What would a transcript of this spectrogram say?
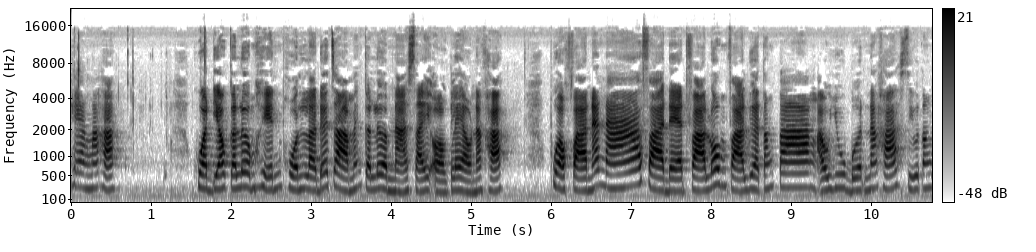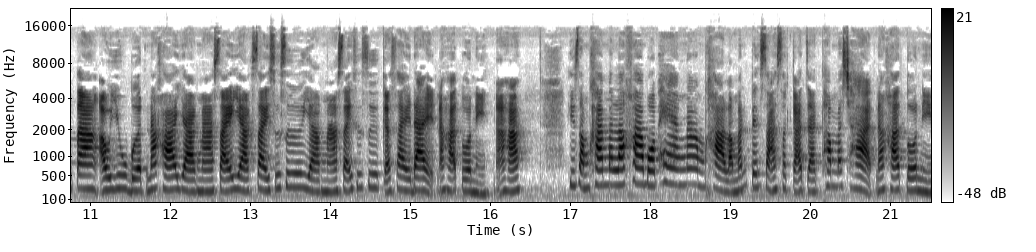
แห้งนะคะ ขวดเดียวก็เริ่มเห็นผลแล้วเด้อจ้ามันก็เริ่มหนาไซส์ออกแล้วนะคะ พวกฝาหน้าหนาฝาแดดฝาล่มฝาเลือต่างๆ เอายูเบิร์ดนะคะ สิวต่างๆ เอายูเบิร์ดนะคะ อยากหนาไซส์อยากใส่ซื่อๆอยากหนาไซส์ซื่อๆก็ใส่ได้นะคะ ตัวนี้นะคะ ที่สำคัญมันราคาบ่แพงน้ำค่ะ แล้วมันเป็นสารสกัดจากธรรมชาตินะคะ ตัวนี้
